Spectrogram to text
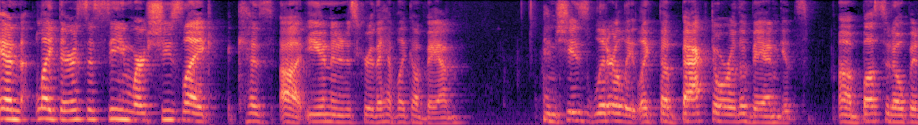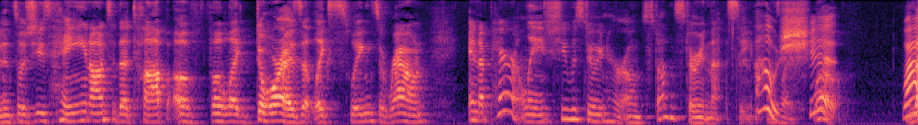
and like there's this scene where she's like, because uh, Ian and his crew they have like a van, and she's literally like the back door of the van gets uh, busted open, and so she's hanging onto the top of the like door as it like swings around, and apparently she was doing her own stunts during that scene. Oh, like, shit. "Whoa." Wow,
